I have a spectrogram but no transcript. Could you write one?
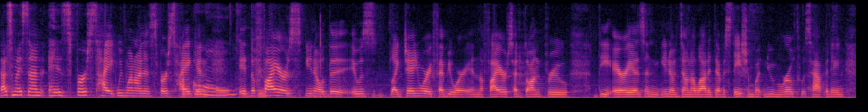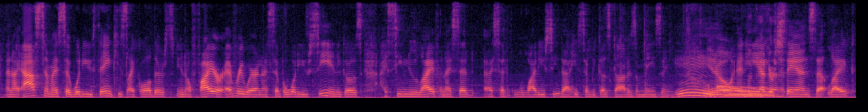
That's my son. His first hike. We went on his first hike, and it, the fires. You know, the it was like January, February, and the fires had gone through the areas and you know done a lot of devastation. But new growth was happening, and I asked him. I said, "What do you think?" He's like, "Well, there's you know fire everywhere." And I said, "But what do you see?" And he goes, "I see new life." And I said, "I said, well, why do you see that?" He said, "Because God is amazing." Mm. You know, and he understands that like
